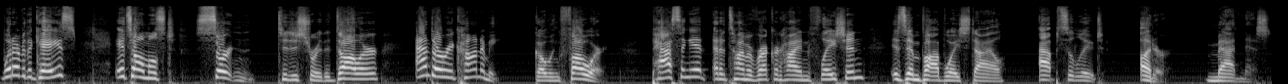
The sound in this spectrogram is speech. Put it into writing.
Whatever the case, it's almost certain to destroy the dollar and our economy going forward. Passing it at a time of record high inflation is Zimbabwe style. Absolute, utter madness.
